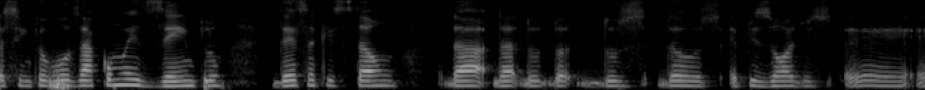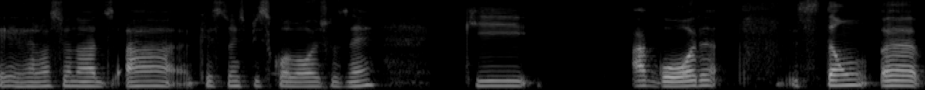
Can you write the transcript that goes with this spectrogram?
assim, que eu vou usar como exemplo dessa questão da da do do dos dos episódios, eh eh, relacionados a questões psicológicas, né, que agora estão, hã,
